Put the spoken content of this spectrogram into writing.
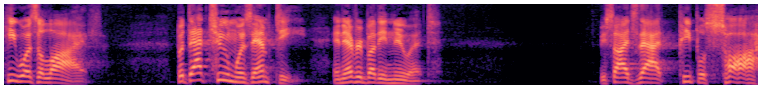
he was alive. But that tomb was empty, and everybody knew it. Besides that, people saw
